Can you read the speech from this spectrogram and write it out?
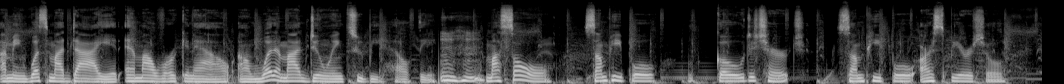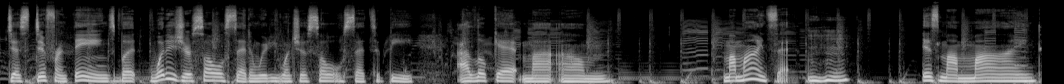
I mean, what's my diet? Am I working out? Um, what am I doing to be healthy? Mm-hmm. My soul. Some people go to church. Some people are spiritual. Just different things. But what is your soul set, and where do you want your soul set to be? I look at my um my mindset. Mm-hmm. Is my mind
